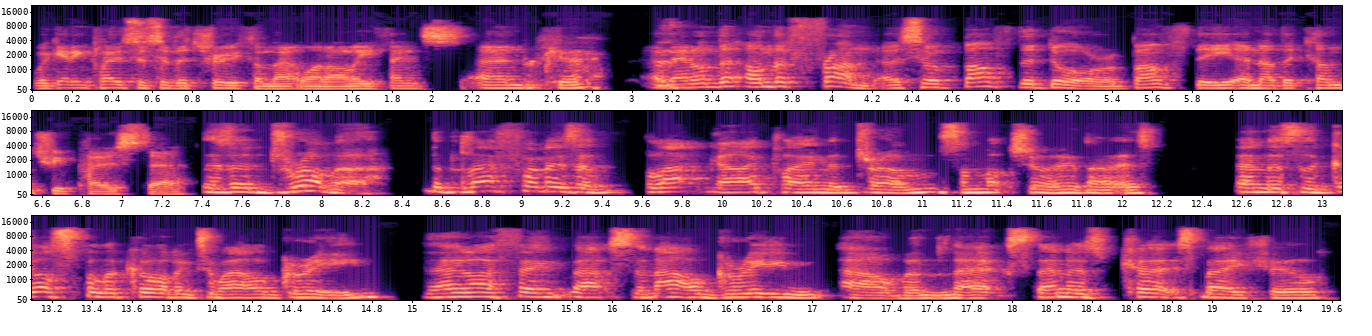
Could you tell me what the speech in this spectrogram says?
We're getting closer to the truth on that one, Ollie. Thanks. And okay. And then on the on the front, uh, so above the door, above the another country poster, there's a drummer. The left one is a black guy playing the drums. I'm not sure who that is. Then there's the Gospel according to Al Green. Then I think that's an Al Green album next. Then there's Curtis Mayfield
